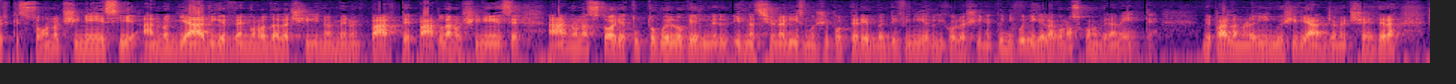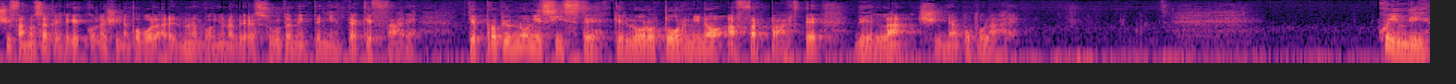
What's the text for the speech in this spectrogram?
perché sono cinesi, hanno gli avi che vengono dalla Cina, almeno in parte, parlano cinese, hanno una storia, tutto quello che il, nazionalismo ci porterebbe a definirli con la Cina, quindi quelli che la conoscono veramente, ne parlano le lingue, ci viaggiano, eccetera, ci fanno sapere che con la Cina popolare non vogliono avere assolutamente niente a che fare, che proprio non esiste che loro tornino a far parte della Cina popolare. Quindi,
